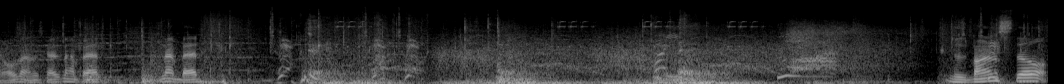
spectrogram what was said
hold on. This guy's not bad. Not bad. Does Bond still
